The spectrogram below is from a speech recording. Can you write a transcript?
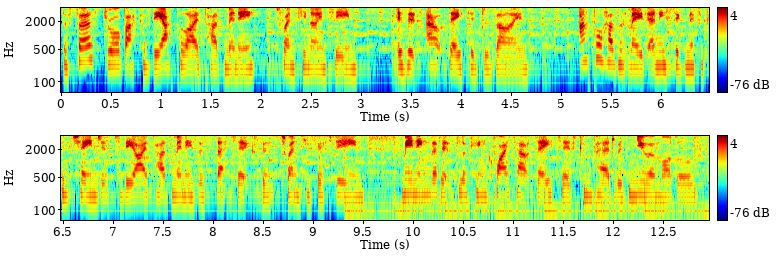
The first drawback of the Apple iPad Mini 2019 is its outdated design. Apple hasn't made any significant changes to the iPad mini's aesthetic since 2015, meaning that it's looking quite outdated compared with newer models.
